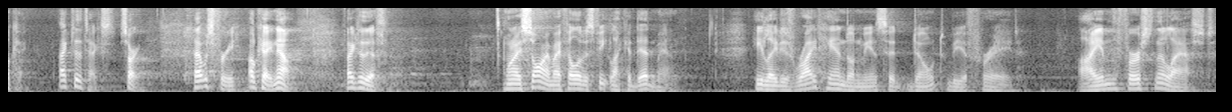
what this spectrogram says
Okay, back to the text. Sorry, that was free. Okay, now, back to this. When I saw him, I fell at his feet like a dead man. He laid his right hand on me and said, Don't be afraid. I am the first and the last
